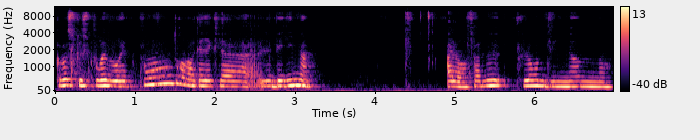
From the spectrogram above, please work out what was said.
comment est-ce que je pourrais vous répondre? On va regarder avec le Béline. Alors, fameux plan du homme.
